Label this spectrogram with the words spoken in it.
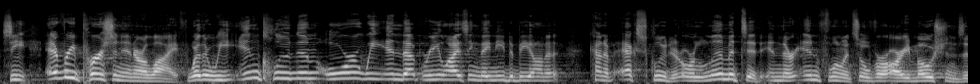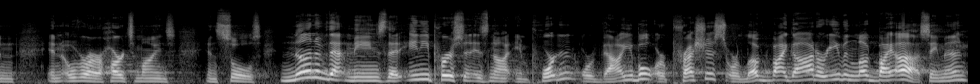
See, every person in our life, whether we include them or we end up realizing they need to be on a kind of excluded or limited in their influence over our emotions and, and over our hearts, minds, and souls, none of that means that any person is not important or valuable or precious or loved by God or even loved by us. Amen?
